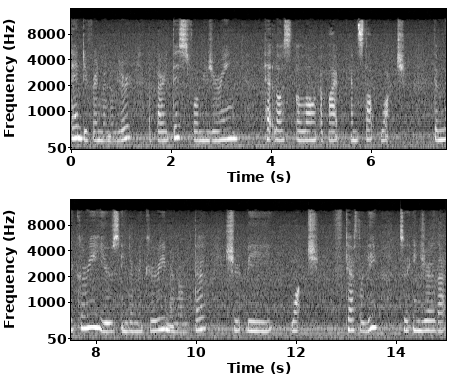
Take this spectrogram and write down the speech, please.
10 different manometer apparatus for measuring head loss along a pipe and stopwatch. The mercury used in the mercury manometer should be watched carefully to ensure that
